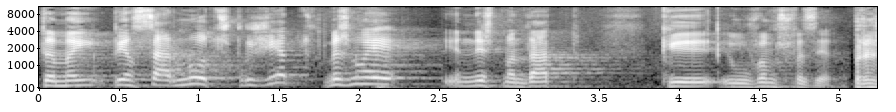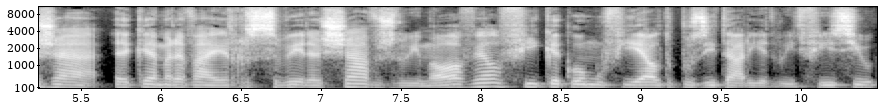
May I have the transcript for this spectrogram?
também pensar noutros projetos, mas não é neste mandato que o vamos fazer. Para já, a Câmara vai receber as chaves do imóvel, fica como fiel depositária do edifício,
